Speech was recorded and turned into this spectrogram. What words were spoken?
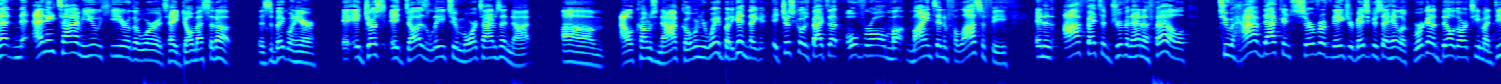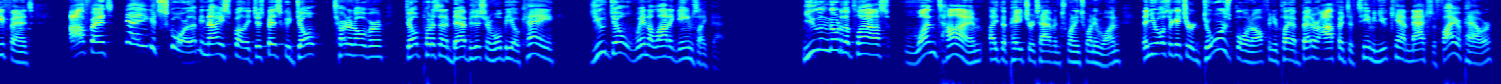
That anytime you hear the words, "Hey, don't mess it up," this is a big one here. It, it just it does lead to more times than not um, outcomes not going your way. But again, like, it just goes back to that overall m- mindset and philosophy in an offensive-driven NFL to have that conservative nature. Basically, say, "Hey, look, we're going to build our team on defense." Offense, yeah, you could score. That'd be nice, but like just basically don't turn it over. Don't put us in a bad position. We'll be okay. You don't win a lot of games like that. You can go to the playoffs one time, like the Patriots have in 2021. Then you also get your doors blown off and you play a better offensive team and you can't match the firepower.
